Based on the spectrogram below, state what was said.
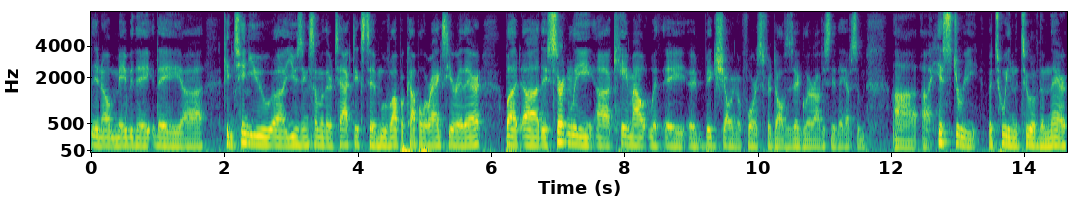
You know, maybe they they uh, continue uh, using some of their tactics to move up a couple of ranks here or there. But uh, they certainly uh, came out with a, a big showing of force for Dolph Ziggler. Obviously, they have some uh, uh, history between the two of them there.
